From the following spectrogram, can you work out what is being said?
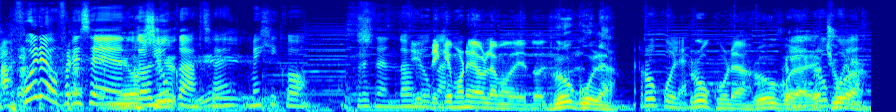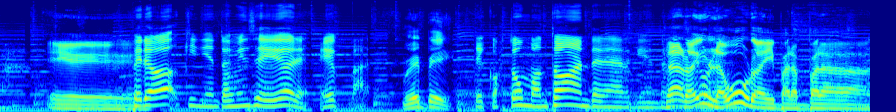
Afuera ofrecen dos lucas, ¿eh? Eh. México ofrecen dos ¿De lucas. qué moneda hablamos? De, de- Rúcula. Rúcula. Rúcula. Rúcula, Sí, lechuga. rúcula. Eh, Pero 500 mil seguidores. Epa, te costó un montón tener 500 claro, hay un laburo ahí para... para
